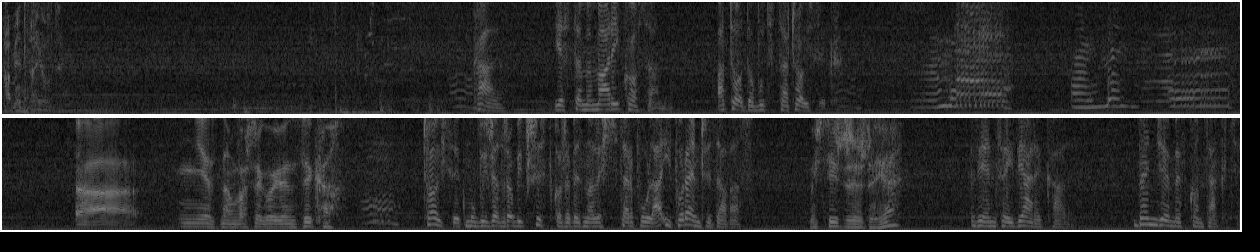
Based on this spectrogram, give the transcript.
Pamiętaj o tym. Kal, jestem Mari Kosan, a to dowódca Czojsyk. A... Nie znam waszego języka. Czojsyk mówi, że zrobi wszystko, żeby znaleźć Starpula i poręczy za was. Myślisz, że żyje? Więcej wiary, Kal. Będziemy w kontakcie.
